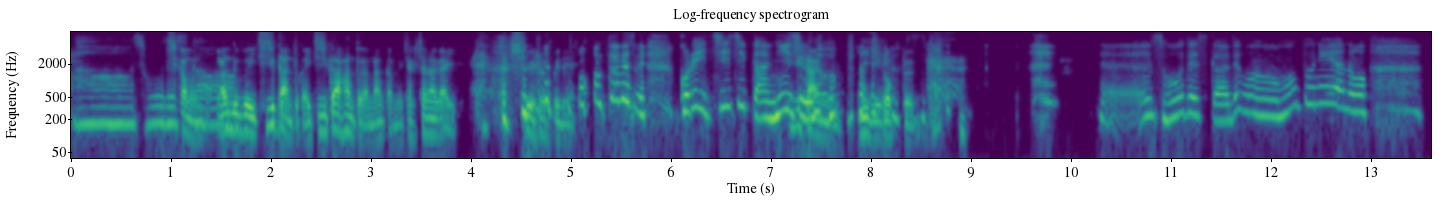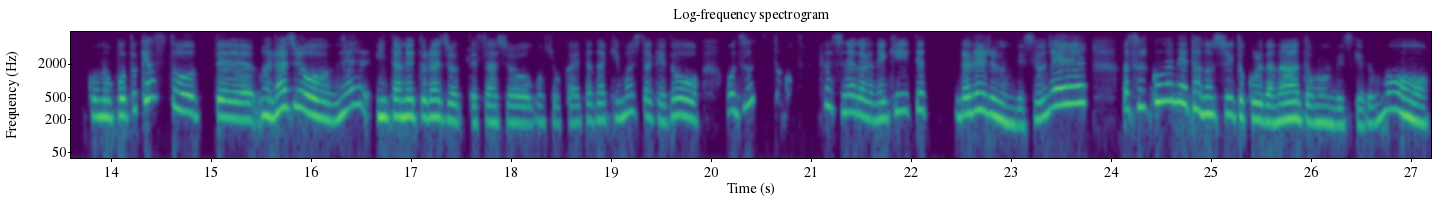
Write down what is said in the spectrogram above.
ああ、そうですしかも番組1時間とか1時間半とかなんかめちゃくちゃ長い 収録で、本当ですね。これ1時間1時間26分。そうですか。でも本当にあの、このポッドキャストって、まあ、ラジオね、インターネットラジオって最初ご紹介いただきましたけど、もうずっとこうしながらね、聞いてられるんですよね。まあ、そこがね、楽しいところだなと思うんですけども、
